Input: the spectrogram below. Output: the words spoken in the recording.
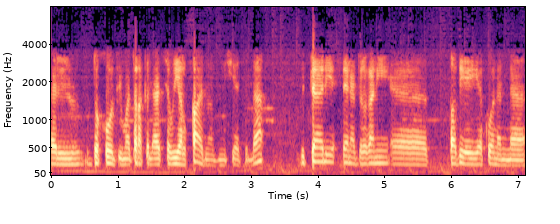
للدخول في معترك الأسيوية القادمة بمشيئه الله. بالتالي حسين عبد الغني آه، طبيعي يكون أن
